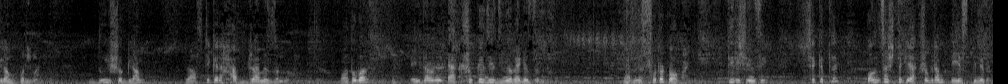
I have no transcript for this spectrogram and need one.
গ্রাম পরিমাণ। দুইশো গ্রাম প্লাস্টিকের হাফ ড্রামের জন্য অথবা এই ধরনের একশো কেজি জিও ব্যাগের জন্য। যদি ছোটো টপ হয় তিরিশ ইঞ্চি, সেক্ষেত্রে পঞ্চাশ থেকে একশো গ্রাম টিএসপি নেবেন।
